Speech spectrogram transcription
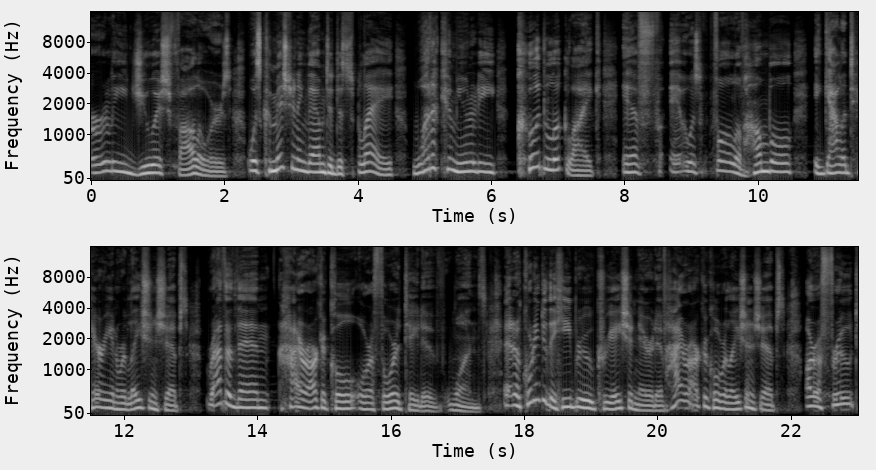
early Jewish followers was commissioning them to display what a community could look like if it was full of humble, egalitarian relationships rather than hierarchical or authoritative ones. And according to the Hebrew creation narrative, hierarchical relationships are a fruit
